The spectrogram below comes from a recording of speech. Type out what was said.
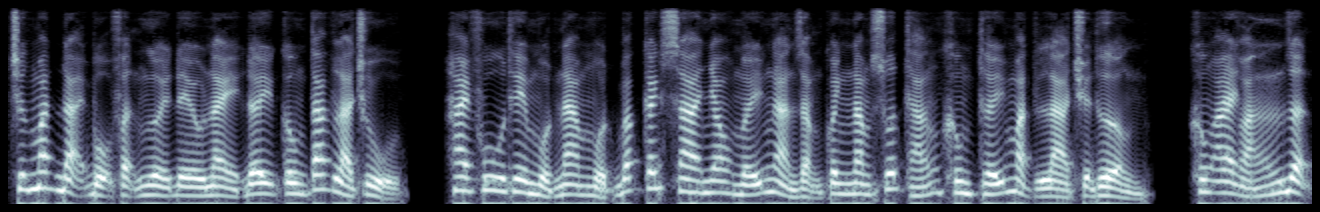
Trước mắt đại bộ phận người đều này đây công tác là chủ, hai phu thêm một nam một bắc cách xa nhau mấy ngàn dặm quanh năm suốt tháng không thấy mặt là chuyện thường, không ai hoáng giận,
